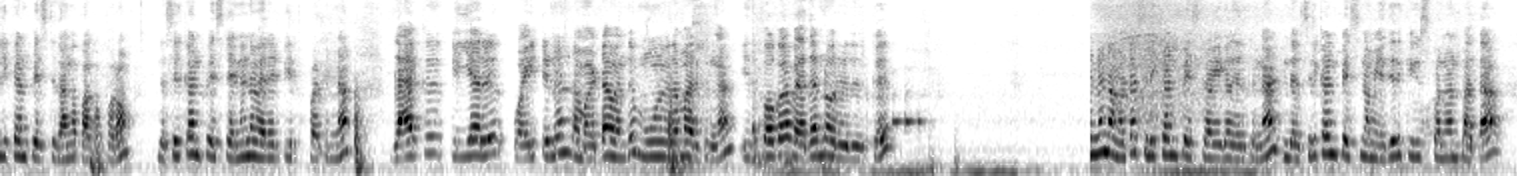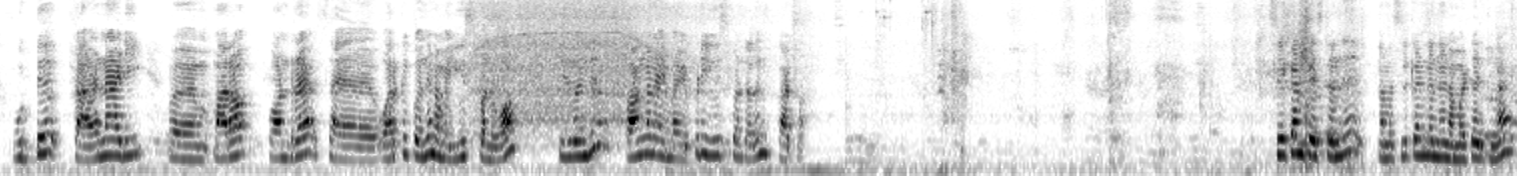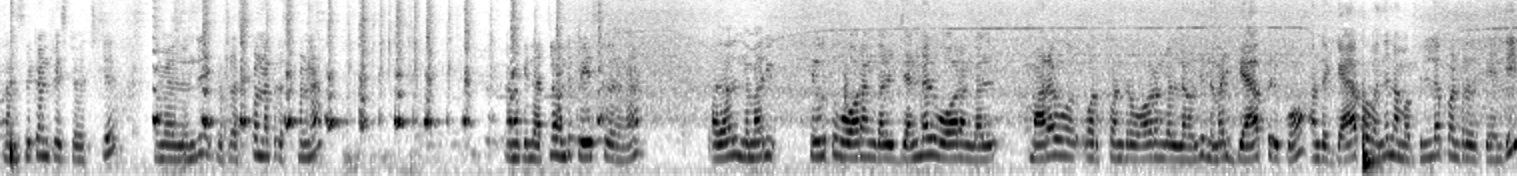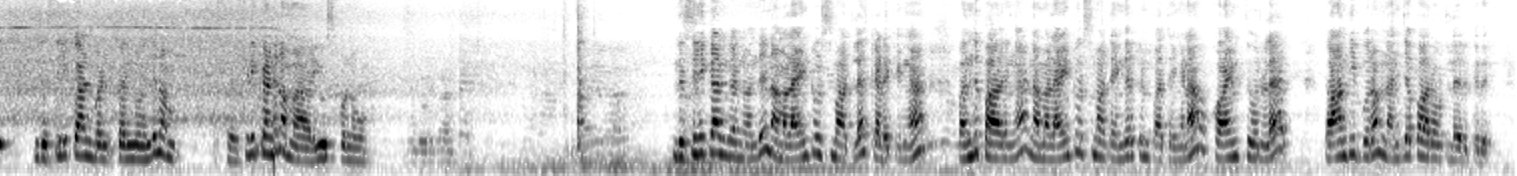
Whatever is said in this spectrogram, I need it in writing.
Silicon paste தாங்க பார்க்க போகிறோம் இந்த சிலிக்கான் பேஸ்ட் என்னென்ன வெரைட்டி இருக்குது பார்த்தீங்கன்னா பிளாக்கு கிளியரு ஒயிட்டுன்னு நம்மகிட்ட வந்து மூணு விதமாக இருக்குங்க. இது போக வெதர்னு ஒரு இது இருக்குது என்ன நம்மகிட்ட சிலிக்கான் பேஸ்ட் வகைகள் இருக்குங்க? இந்த சிலிக்கான் பேஸ்ட் நம்ம எது எதுக்கு யூஸ் பண்ணுவோம்னு பார்த்தா உட்டு கண்ணாடி மரம் போன்ற ச ஒர்க்குக்கு வந்து நம்ம யூஸ் பண்ணுவோம். இது வந்து வாங்க நம்ம எப்படி யூஸ் பண்ணுறதுன்னு காட்டலாம். சிலிக்கான் பேஸ்ட் வந்து நம்ம சிலிக்கான் கன்று நம்மகிட்ட இருக்குங்க. நம்ம சிலிக்கான் பேஸ்ட்டை வச்சுட்டு நம்ம இது வந்து இப்படி ப்ரெஸ் பண்ண ப்ரெஸ் பண்ண நமக்கு இந்த இடத்துல வந்து பேஸ்ட் வருங்க. அதாவது இந்த மாதிரி செவுத்து ஓரங்கள் ஜன்னல் ஓரங்கள் மர ஒர்க் பண்ணுற ஓரங்களில் வந்து இந்த மாதிரி கேப் இருக்கும். அந்த கேப்பை வந்து நம்ம ஃபில்லப் பண்ணுறதுக்கேண்டி இந்த சிலிக்கான் பண் கண் வந்து நம்ம சிலிக்கான் நம்ம யூஸ் பண்ணுவோம். இந்த சிலிக்கான் கன் வந்து நம்ம லைன் டூல் ஸ்மார்ட்ல கிடைக்குங்க. வந்து பாருங்க நம்ம லைன் டூல் ஸ்மார்ட் எங்க இருக்குன்னு பாத்தீங்கன்னா கோயம்புத்தூர்ல காந்திபுரம் நஞ்சப்பா ரோட்ல இருக்குது.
